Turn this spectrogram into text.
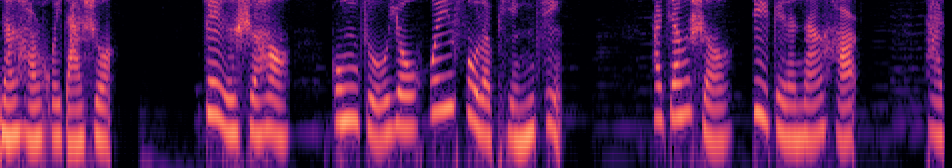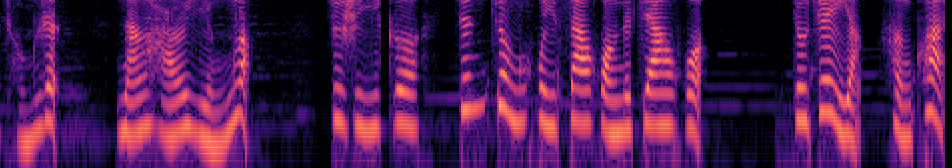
男孩回答说：“这个时候，公主又恢复了平静。她将手递给了男孩，她承认，男孩赢了。这是一个真正会撒谎的家伙。就这样，很快，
